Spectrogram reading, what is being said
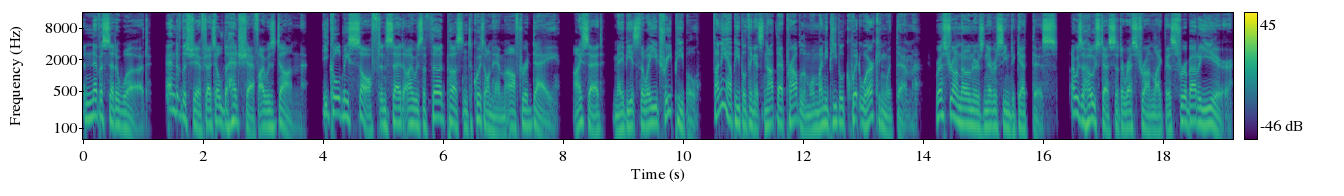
and never said a word. End of the shift, I told the head chef I was done. He called me soft and said I was the third person to quit on him after a day. I said, maybe it's the way you treat people. Funny how people think it's not their problem when many people quit working with them. Restaurant owners never seem to get this. I was a hostess at a restaurant like this for about a year.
